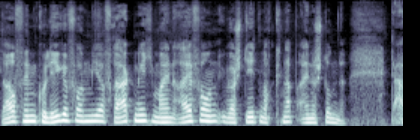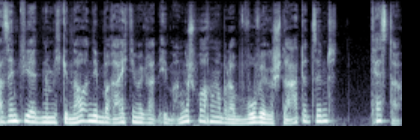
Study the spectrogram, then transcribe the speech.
Daraufhin ein Kollege von mir fragt mich, mein iPhone übersteht noch knapp eine Stunde. Da sind wir nämlich genau in dem Bereich, den wir gerade eben angesprochen haben oder wo wir gestartet sind, Tester.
